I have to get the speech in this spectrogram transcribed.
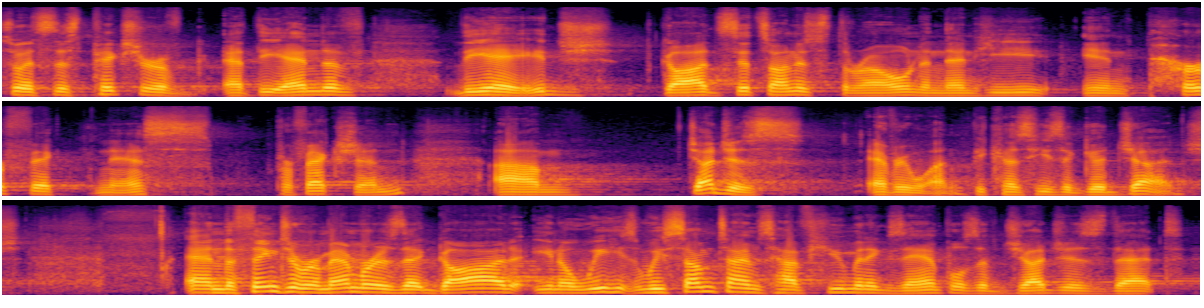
So it's this picture of at the end of the age, God sits on his throne, and then he, in perfectness, perfection, um, judges everyone because he's a good judge. And the thing to remember is that God, you know, we, we sometimes have human examples of judges that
